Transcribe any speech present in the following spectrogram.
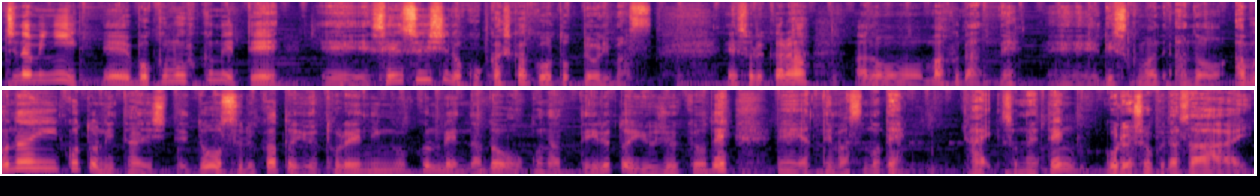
ちなみに、えー僕も含めて、えー潜水士の国家資格を取っております、えーそれからあのーまあ普段ね、えリスクまであの危ないことに対してどうするかというトレーニング訓練などを行っているという状況で、えやってますのではいその点ご了承ください。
